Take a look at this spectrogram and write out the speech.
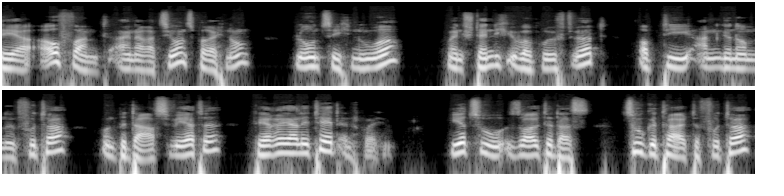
Der Aufwand einer Rationsberechnung lohnt sich nur, wenn ständig überprüft wird, ob die angenommenen Futter- und Bedarfswerte der Realität entsprechen. Hierzu sollte das zugeteilte Futter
